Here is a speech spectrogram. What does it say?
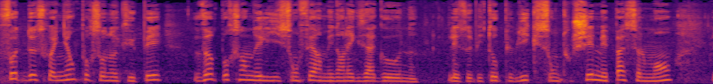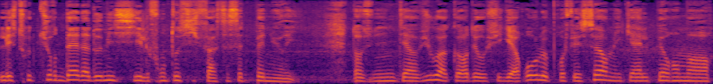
Faute de soignants pour s'en occuper, 20% des lits sont fermés dans l'Hexagone. Les hôpitaux publics sont touchés, mais pas seulement. Les structures d'aide à domicile font aussi face à cette pénurie. Dans une interview accordée au Figaro, le professeur Michael Perromort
